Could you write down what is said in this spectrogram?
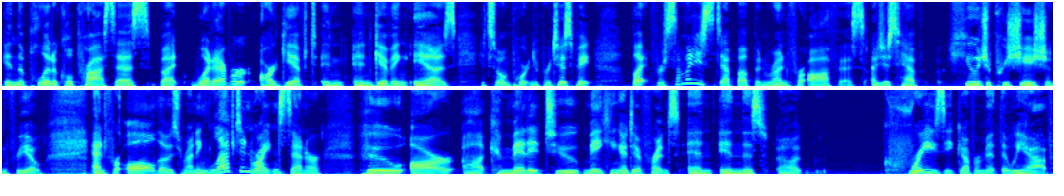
in the political process. But whatever our gift and, and giving is, it's so important to participate. But for somebody to step up and run for office, I just have huge appreciation for you and for all those running left and right and center who are uh, committed to making a difference in, in this uh, crazy government that we have.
